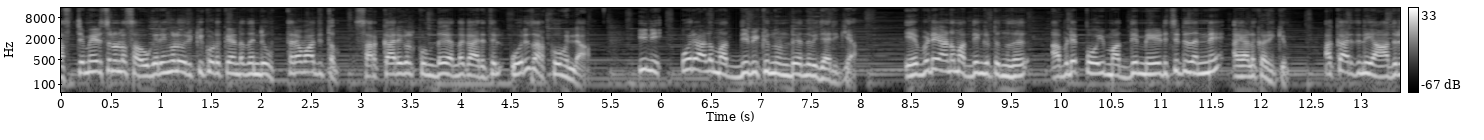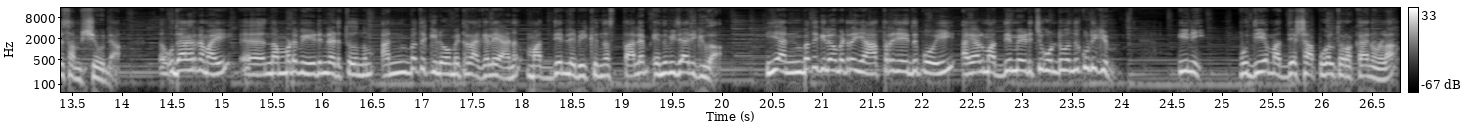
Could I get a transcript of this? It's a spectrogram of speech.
കസ്റ്റമേഴ്സിനുള്ള സൗകര്യങ്ങൾ ഒരുക്കി കൊടുക്കേണ്ടതിന്റെ ഉത്തരവാദിത്വം സർക്കാരുകൾക്കുണ്ട് എന്ന കാര്യത്തിൽ ഒരു തർക്കവുമില്ല. ഇനി ഒരാൾ മദ്യപിക്കുന്നുണ്ട് എന്ന് വിചാരിക്കുക. എവിടെയാണ് മദ്യം കിട്ടുന്നത്? അവിടെ പോയി മദ്യം മേടിച്ചിട്ട് തന്നെ അയാൾ കഴിക്കും. അക്കാര്യത്തിൽ യാതൊരു സംശയവുമില്ല. ഉദാഹരണമായി നമ്മുടെ വീടിന്റെ അടുത്തു നിന്നും അൻപത് കിലോമീറ്റർ അകലെയാണ് മദ്യം ലഭിക്കുന്ന സ്ഥലം എന്ന് വിചാരിക്കുക. ഈ അൻപത് കിലോമീറ്റർ യാത്ര ചെയ്ത് പോയി അയാൾ മദ്യം മേടിച്ചു കൊണ്ടുവന്ന് കുടിക്കും. ഇനി പുതിയ മദ്യഷാപ്പുകൾ തുറക്കാനുള്ള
